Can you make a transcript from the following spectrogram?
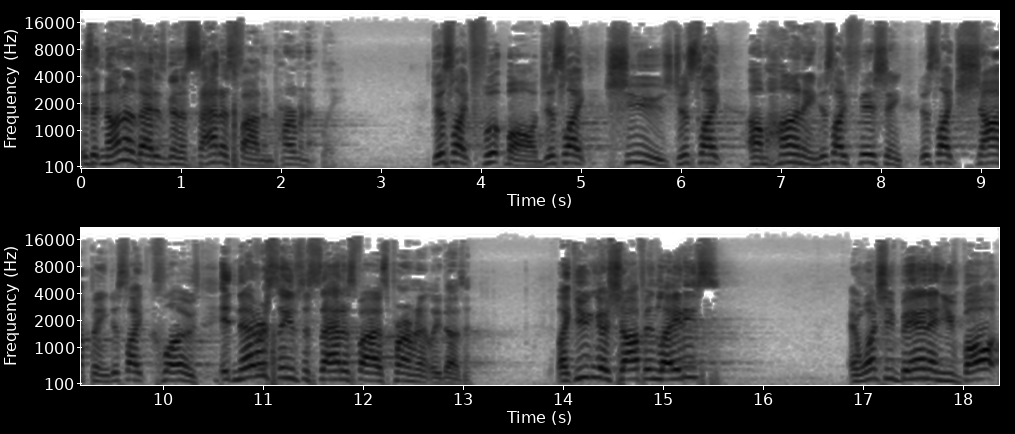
is that none of that is going to satisfy them permanently. Just like football, just like shoes, just like um, hunting, just like fishing, just like shopping, just like clothes. It never seems to satisfy us permanently, does it? Like you can go shopping, ladies, and once you've been and you've bought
